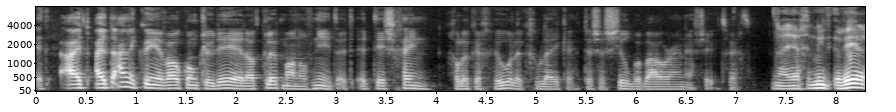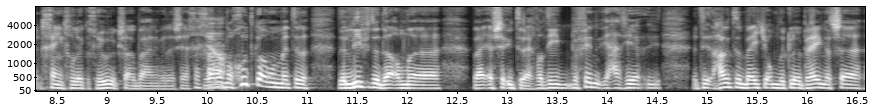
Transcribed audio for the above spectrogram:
het, uit, uiteindelijk kun je wel concluderen dat clubman of niet. Het, het is geen gelukkig huwelijk gebleken tussen Silberbouwer en FC Utrecht. Nou ja, niet, weer geen gelukkig huwelijk zou ik bijna willen zeggen. Gaat het nog goed komen met de, de liefde dan uh, bij FC Utrecht? Want die bevinden, ja, die, het hangt een beetje om de club heen dat ze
